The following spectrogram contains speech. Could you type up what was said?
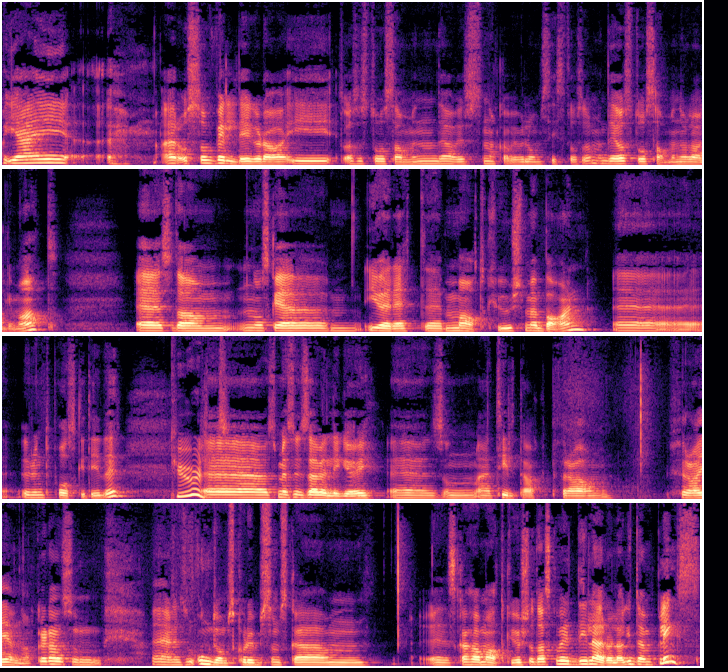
Jeg er også veldig glad i altså stå sammen. Det har vi snakka vel om sist også, men det å stå sammen og lage mat. Eh, Så da Nå skal jeg mm, gjøre et eh, matkurs med barn eh, rundt påsketider. Kult! Eh, som jeg syns er veldig gøy. Eh, som er tiltak fra, fra Jevnaker, da. Som er en sånn ungdomsklubb som skal, eh, skal ha matkurs. Og da skal vi, de lære å lage dumplings.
